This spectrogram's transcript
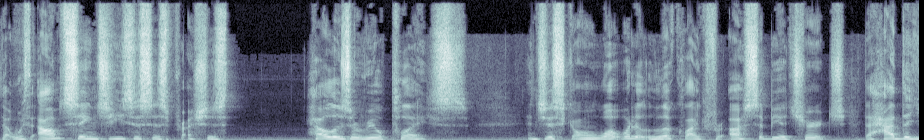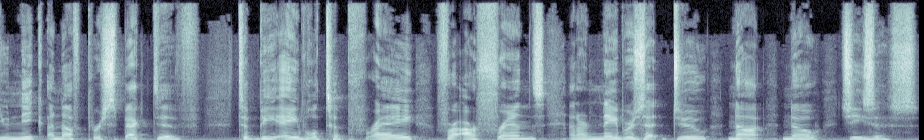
that without seeing Jesus as precious, hell is a real place. And just going, what would it look like for us to be a church that had the unique enough perspective to be able to pray for our friends and our neighbors that do not know Jesus?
